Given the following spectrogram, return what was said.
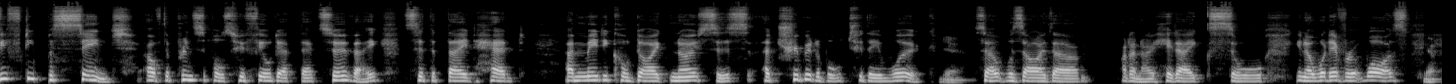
50% of the principals who filled out that survey said that they'd had a medical diagnosis attributable to their work. Yeah. So it was either I don't know, headaches or, you know, whatever it was. Yeah.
